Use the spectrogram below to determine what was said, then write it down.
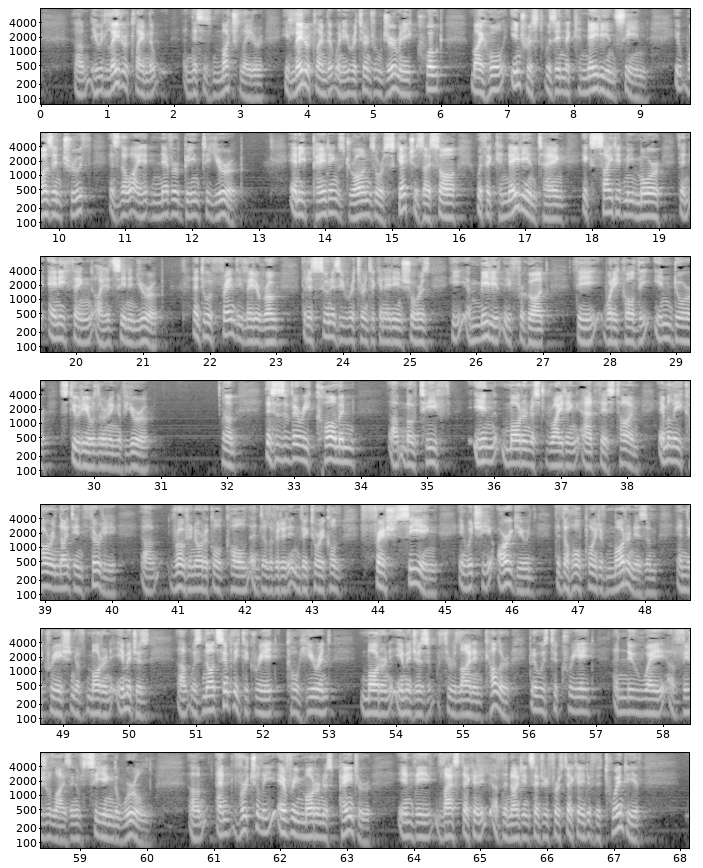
Um, he would later claim that, and this is much later, he later claimed that when he returned from Germany, quote, my whole interest was in the Canadian scene. It was, in truth, as though I had never been to Europe. Any paintings, drawings, or sketches I saw with a Canadian tang excited me more than anything I had seen in Europe. And to a friend, he later wrote that as soon as he returned to Canadian shores, he immediately forgot the, what he called the indoor studio learning of Europe. Um, this is a very common uh, motif in modernist writing at this time. Emily Carr in 1930 uh, wrote an article called and delivered it in Victoria called Fresh Seeing, in which she argued that the whole point of modernism and the creation of modern images uh, was not simply to create coherent modern images through line and color, but it was to create a new way of visualizing, of seeing the world. Um, and virtually every modernist painter in the last decade of the 19th century, first decade of the 20th,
